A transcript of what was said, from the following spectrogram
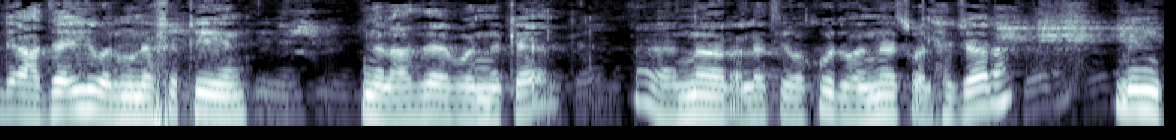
لأعدائه والمنافقين من العذاب والنكال النار التي وقودها الناس والحجارة من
